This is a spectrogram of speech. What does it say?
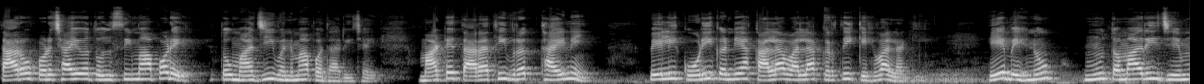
તારો પડછાયો તુલસીમાં પડે તો માજી વનમાં પધારી જાય. માટે તારાથી વ્રત થાય નહીં. પેલી કોળી કન્યા કાલાવાલા કરતી કહેવા લાગી, હે બહેનો હું તમારી જેમ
